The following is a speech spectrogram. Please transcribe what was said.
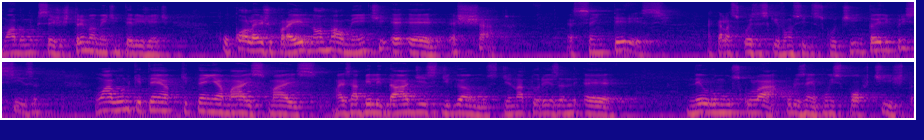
um aluno que seja extremamente inteligente, o colégio para ele normalmente é, é, é chato, é sem interesse, aquelas coisas que vão se discutir, então ele precisa. Um aluno que tenha, que tenha mais, mais, mais habilidades, digamos, de natureza é, neuromuscular, por exemplo, um esportista,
